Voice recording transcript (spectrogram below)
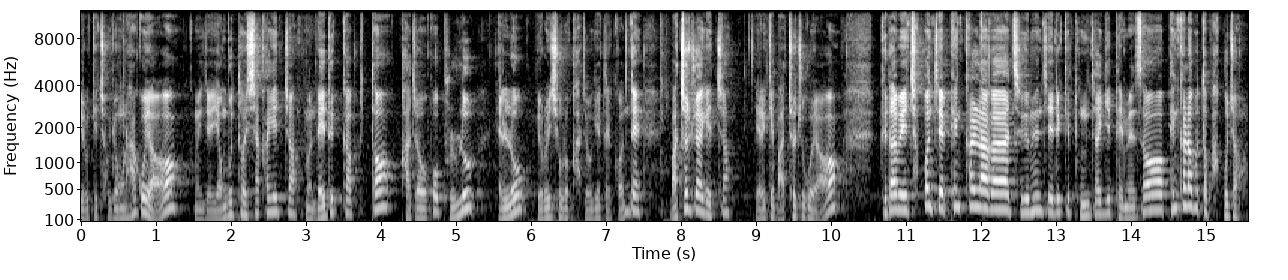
이렇게 적용을 하고요. 그러면 이제 0부터 시작하겠죠. 그러면 red 값부터 가져오고 blue yellow 이런 식으로 가져오게 될 건데 맞춰줘야겠죠 이렇게 맞춰주고요. 그 다음에 첫 번째 pen color가 지금 현재 이렇게 동작이 되면서 pen color부터 바꾸죠.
